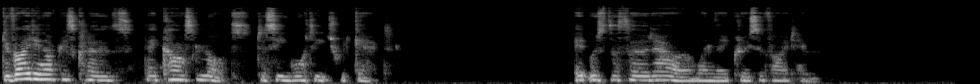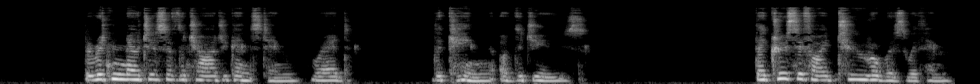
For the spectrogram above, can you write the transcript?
Dividing up his clothes, they cast lots to see what each would get. It was the third hour when they crucified him. The written notice of the charge against him read, The King of the Jews. They crucified two robbers with him,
